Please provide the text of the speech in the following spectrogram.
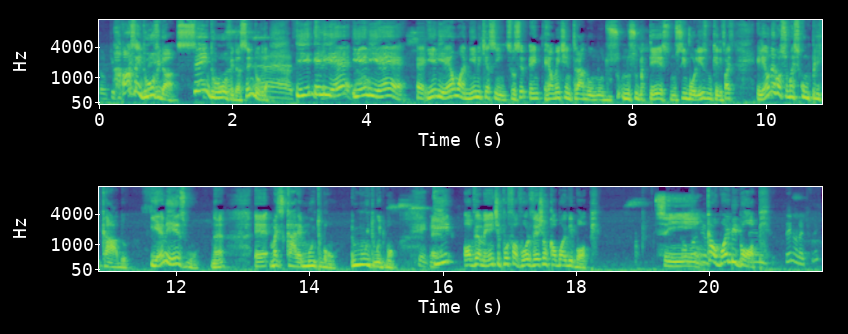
Então, tipo, ah, sem dúvida, sem dúvida, sem dúvida. É, e ele é, e ele é, é, e ele é um anime que assim, se você realmente entrar no, no, no subtexto, no simbolismo que ele faz, ele é um negócio mais complicado. E é mesmo, né? É, mas, cara, é muito bom. É muito, muito bom. Sim. E, obviamente, por favor, vejam Cowboy Bebop. Sim. Cowboy Bebop. Tem, tem no Netflix?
